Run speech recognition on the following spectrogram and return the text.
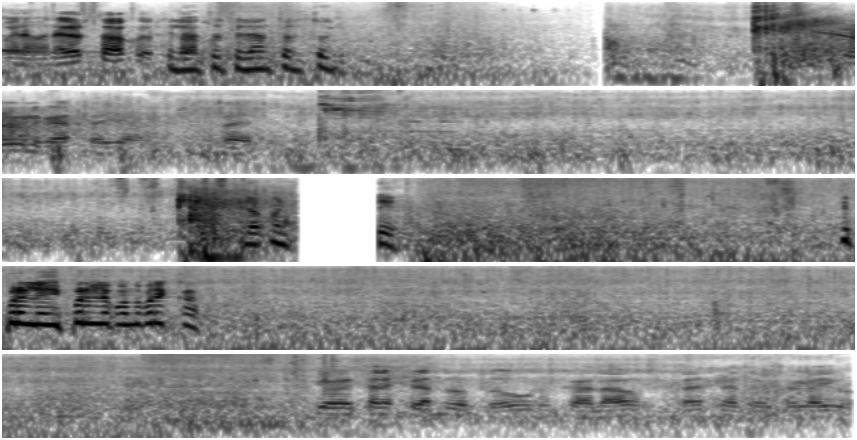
Buena, buena, el otro está abajo. Te levanto, te levanto el toque. Creo que le allá. Vale. Ya cuenta. Dispárale, dispárale cuando aparezca. Creo que están esperando los dos, uno en cada lado. Están esperando que salga algo.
